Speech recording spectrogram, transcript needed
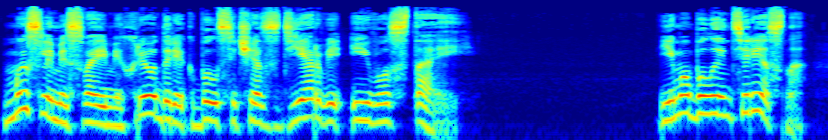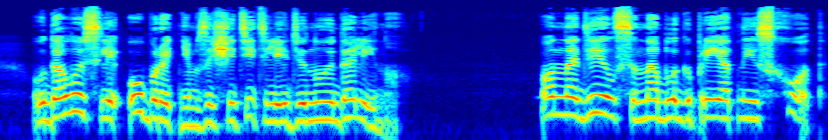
Мыслями своими Хрёдерик был сейчас с Дьярви и его стаей. Ему было интересно, удалось ли оборотням защитить ледяную долину. Он надеялся на благоприятный исход,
